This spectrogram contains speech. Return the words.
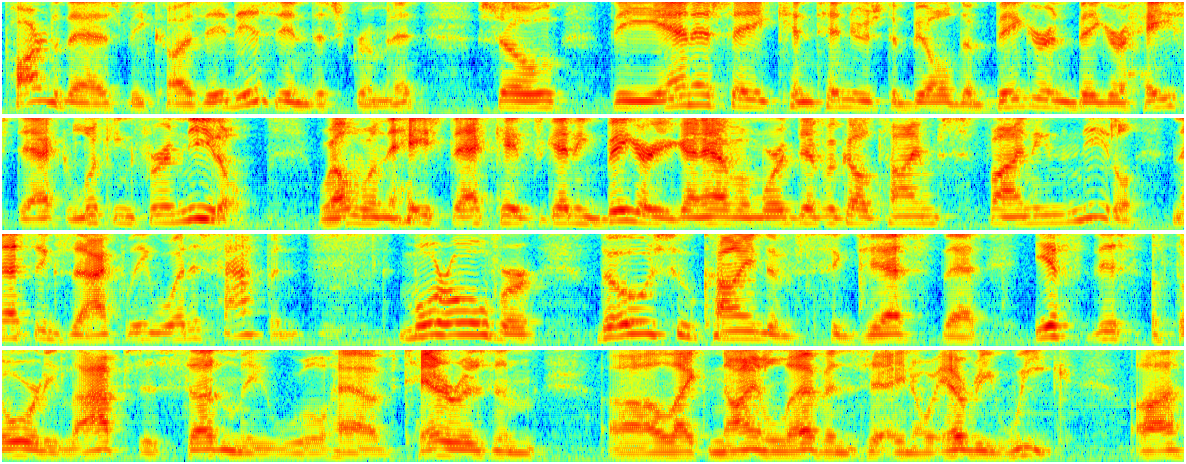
Part of that is because it is indiscriminate, so the NSA continues to build a bigger and bigger haystack looking for a needle. Well, when the haystack keeps getting bigger, you're going to have a more difficult time finding the needle. And that's exactly what has happened. Moreover, those who kind of suggest that if this authority lapses, suddenly we'll have terrorism uh, like 9 11s you know, every week, uh,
